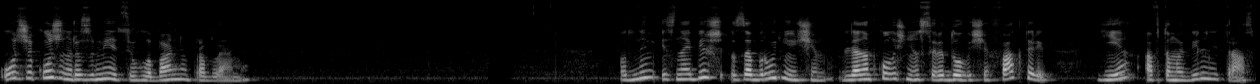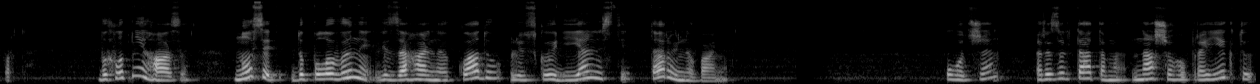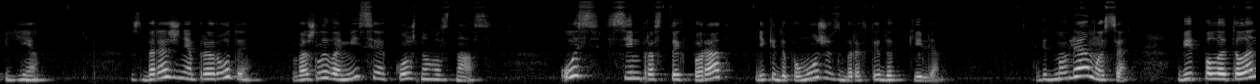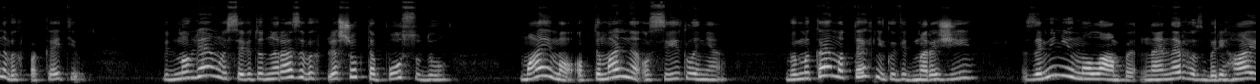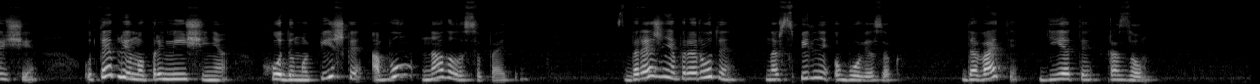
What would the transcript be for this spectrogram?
Отже, кожен розуміє цю глобальну проблему. Одним із найбільш забруднюючим для навколишнього середовища факторів є автомобільний транспорт. Вихлопні гази носять до половини від загального вкладу людської діяльності та руйнування. Отже, результатами нашого проєкту є збереження природи важлива місія кожного з нас. Ось сім простих порад, які допоможуть зберегти довкілля. Відмовляємося від поліетиленових пакетів, відмовляємося від одноразових пляшок та посуду, маємо оптимальне освітлення, вимикаємо техніку від мережі, замінюємо лампи на енергозберігаючі, утеплюємо приміщення, ходимо пішки або на велосипеді. Збереження природи наш спільний обов'язок. Давайте діяти разом.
